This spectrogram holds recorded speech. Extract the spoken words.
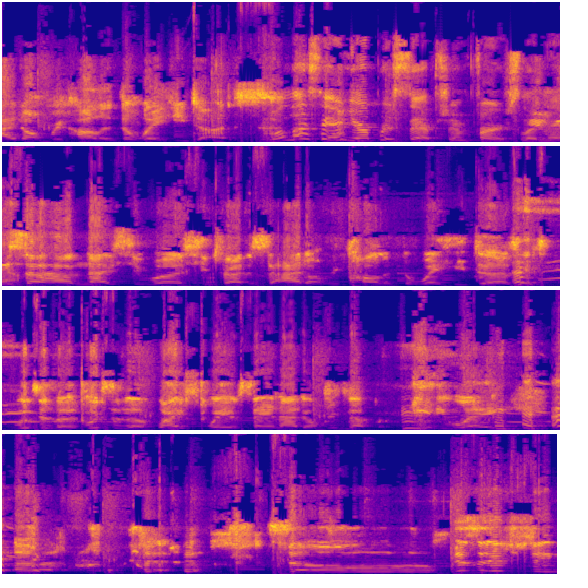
I don't recall it the way he does. Well, let's hear your perception first, You, you saw how nice she was. She tried to say, "I don't recall it the way he does," which, which is a which is a wife's way of saying, "I don't remember." Anyway, uh, so this is an interesting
